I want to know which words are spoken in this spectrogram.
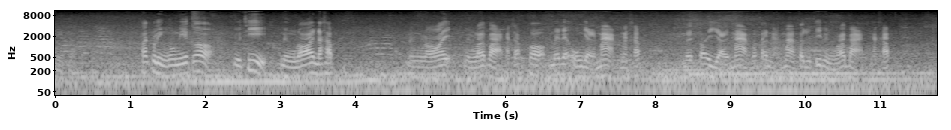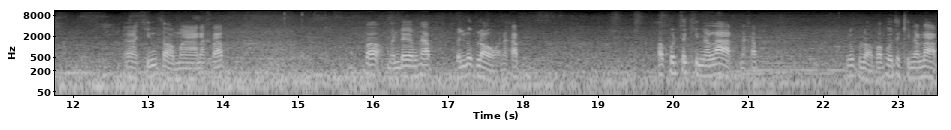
นี่ครับพักกลิ่งองนี้ก็อยู่ที่ 100 นะครับ 100 100 บาทนะครับ ก็ไม่ได้องค์ใหญ่มากนะครับ ไม่ค่อยใหญ่มากไม่ค่อยหนามากก็อยู่ที่ 100 บาทนะครับชิ้นต่อมานะครับ ก็เหมือนเดิมครับเป็นรูปหล่อนะครับ พระพุทธคินราชนะครับ รูปหล่อพระพุทธคินราช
